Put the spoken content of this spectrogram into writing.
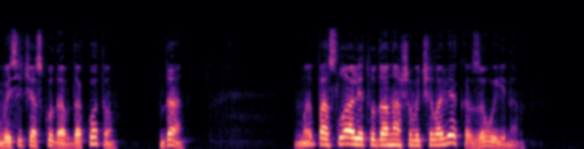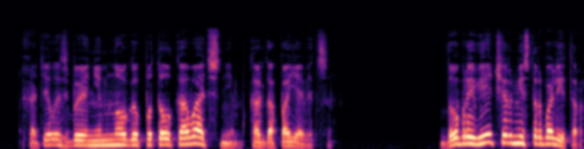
«Вы сейчас куда, в Дакоту?» «Да. Мы послали туда нашего человека за Уином. Хотелось бы немного потолковать с ним, когда появится». «Добрый вечер, мистер Болитер».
